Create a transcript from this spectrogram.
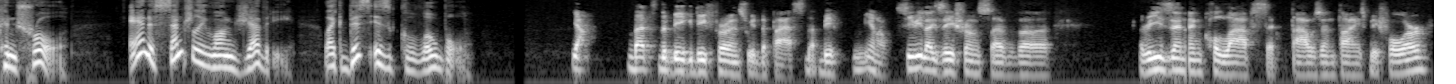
control and essentially longevity. Like this is global. Yeah, that's the big difference with the past. That be, you know, civilizations have uh, risen and collapsed a thousand times before,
